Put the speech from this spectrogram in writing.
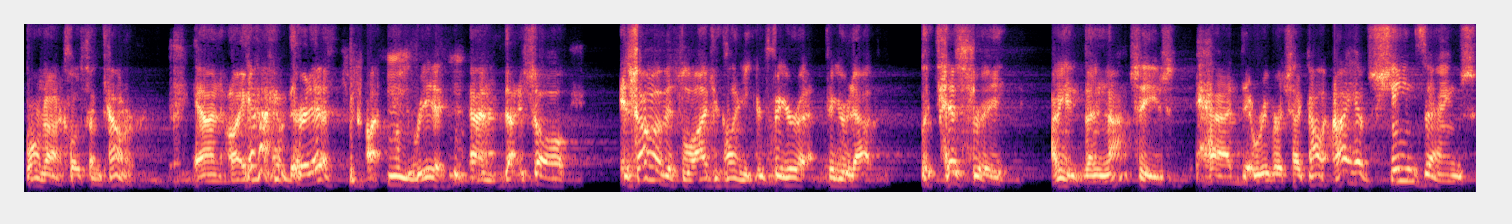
formed on a close encounter. And uh, yeah, there it is. Uh, mm. Read it. And that, so some of it's logical and you can figure it, figure it out. But history, I mean, the Nazis had the reverse psychology. I have seen things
